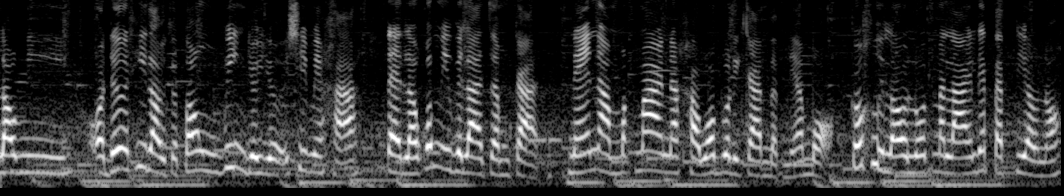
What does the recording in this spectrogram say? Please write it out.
เรามีออเดอร์ที่เราจะต้องวิ่งเยอะๆ ใช่ไหมคะ แต่เราก็มีเวลาจำกัดแนะนำมากๆนะคะ ว่าบริการแบบนี้เหมาะ ก็คือเรารถมาล้างได้แป๊บเดียวเนาะ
